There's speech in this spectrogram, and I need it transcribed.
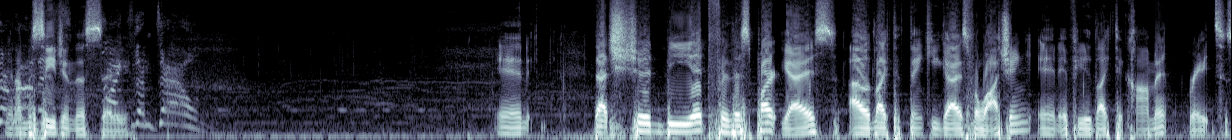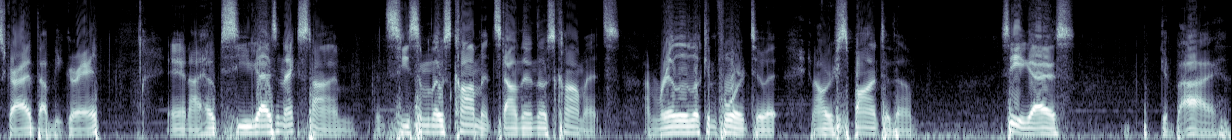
And I'm besieging this city. Strike them down! And that should be it for this part, guys. I would like to thank you guys for watching. And if you'd like to comment, rate, subscribe, that'd be great. And I hope to see you guys next time. And see some of those comments down there in those comments. I'm really looking forward to it. And I'll respond to them. See you guys. Goodbye.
